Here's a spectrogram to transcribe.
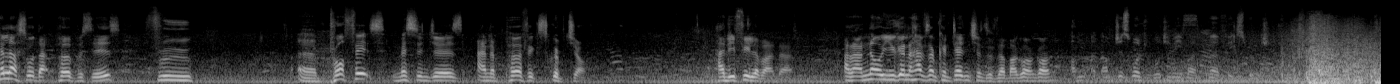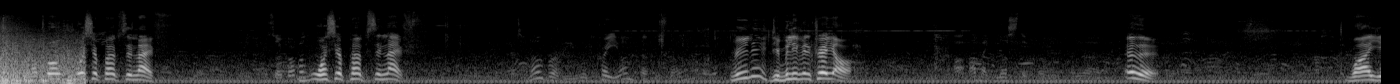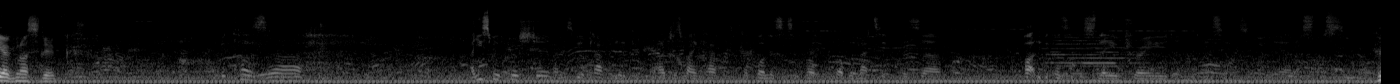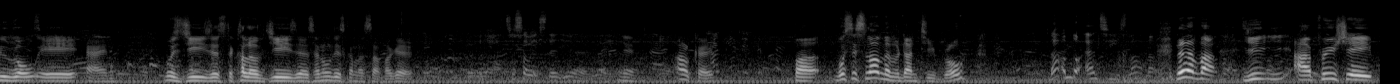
tell us what that purpose is through uh, prophets, messengers, and a perfect scripture. How do you feel about that? And I know you're going to have some contentions with that, but go on, go on. I'm, I'm just wondering, what do you mean by perfect scripture? Bro, what's your purpose in life? So, brother? What's your purpose in life? I don't know, brother. You would create your own purpose, you? Really? Do you believe in creator? I, I'm agnostic, bro. Yeah. Is it? Why are you agnostic? Because uh, I used to be a Christian, I used to be a Catholic. I just find Catholic Catholicism prob- problematic because um, partly because of the slave trade and these things. So, yeah, that's, that's Who wrote it and was Jesus, the color of Jesus, and all this kind of stuff. I get it. to some extent, yeah, yeah. Yeah. Okay. But what's Islam ever done to you, bro? No, I'm not anti-Islam. No. No, no, but you, you, I appreciate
